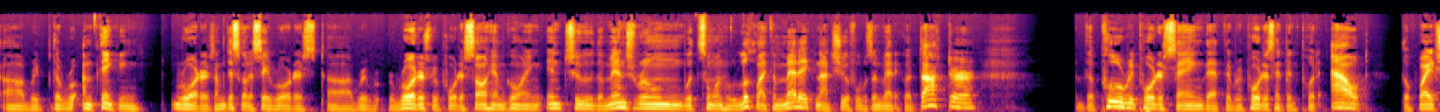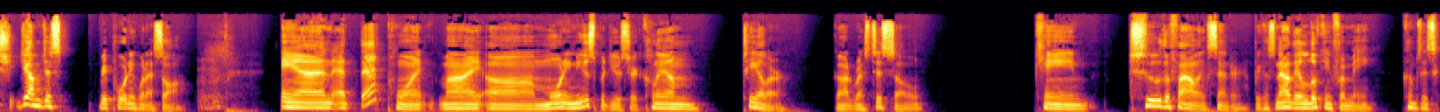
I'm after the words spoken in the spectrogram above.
uh, the, I'm thinking Reuters, I'm just going to say Reuters, uh, Reuters reporter saw him going into the men's room with someone who looked like a medic, not sure if it was a medic or doctor. The pool reporter saying that the reporters had been put out. The white sheet. Yeah, I'm just reporting what I saw. Mm-hmm. And at that point, my um, morning news producer, Clem Taylor, God rest his soul, came to the filing center because now they're looking for me. Comes says,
